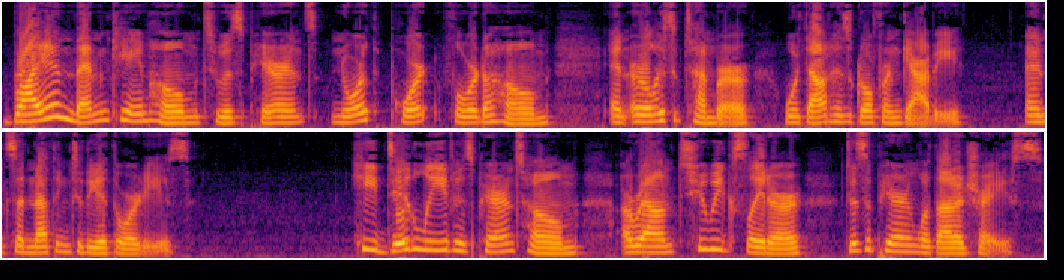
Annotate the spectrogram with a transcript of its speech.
Brian then came home to his parents' North Port, Florida home in early September without his girlfriend Gabby and said nothing to the authorities. He did leave his parents' home around two weeks later, disappearing without a trace.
